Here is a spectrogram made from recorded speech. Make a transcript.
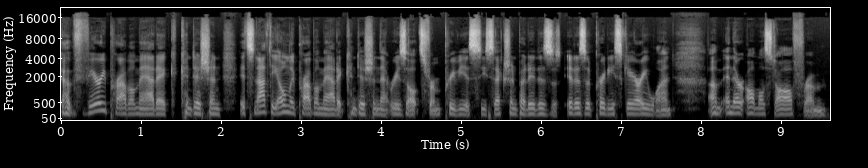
a very problematic condition. It's not the only problematic condition that results from previous C section, but it is, it is a pretty scary one. Um, and they're almost all from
